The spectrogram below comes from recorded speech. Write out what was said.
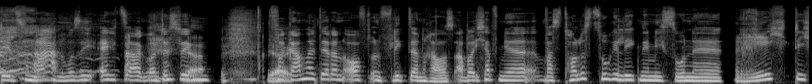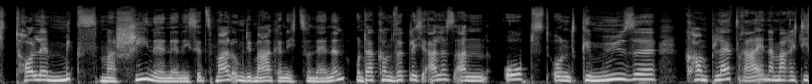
den zu machen, muss ich echt sagen. Und deswegen ja. Ja. vergammelt der dann oft und fliegt dann raus. Aber ich habe mir was Tolles zugelegt, nämlich so eine richtig tolle Mixmaschine, nenne ich es jetzt mal, um die Marke nicht zu nennen. Und da kommt wirklich alles an Obst und Gemüse komplett rein. Da mache ich die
